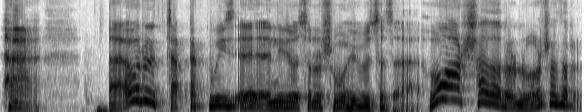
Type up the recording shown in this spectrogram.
হ্যাঁ ওর চারটা কুইজ নির্বাচনের সময় হইব চাচা। অসাধারণ অসাধারণ।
